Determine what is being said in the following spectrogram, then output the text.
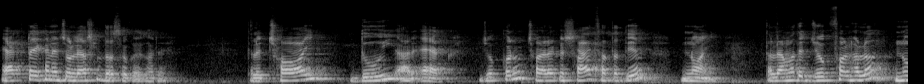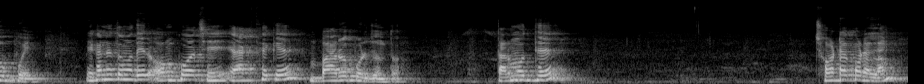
একটা এখানে চলে আসলো দশকের ঘরে। তাহলে ছয়, দুই আর এক, যোগ করো, ছয় একে সাত সাত আর দুয়ে নয়। তাহলে আমাদের যোগফল হলো নব্বই। এখানে তোমাদের অঙ্ক আছে এক থেকে বারো পর্যন্ত। তার মধ্যে ছটা করালাম।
